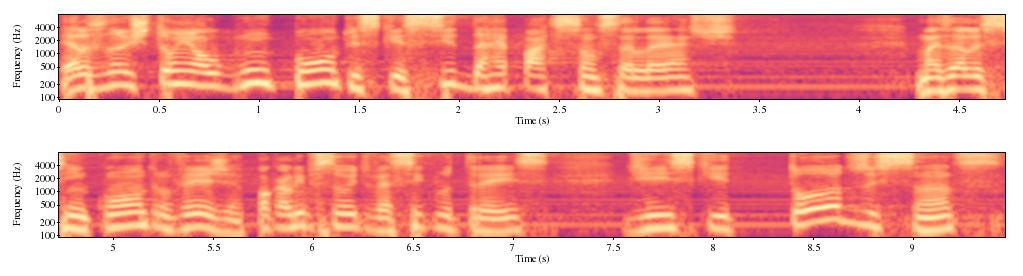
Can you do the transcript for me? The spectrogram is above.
elas não estão em algum ponto esquecido da repartição celeste, mas elas se encontram, veja, Apocalipse 8, versículo 3, diz que todos os santos,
